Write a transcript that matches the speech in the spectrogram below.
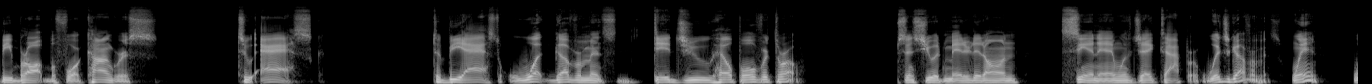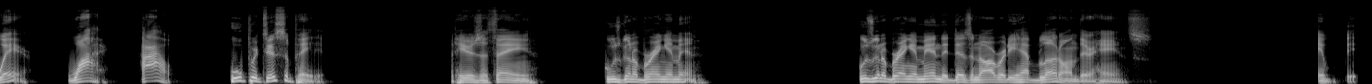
be brought before Congress to ask, to be asked, what governments did you help overthrow? since you admitted it on CNN with Jake Tapper. Which governments? When? Where? Why? How? Who participated? But here's the thing who's going to bring him in? Who's going to bring him in that doesn't already have blood on their hands? It, it,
